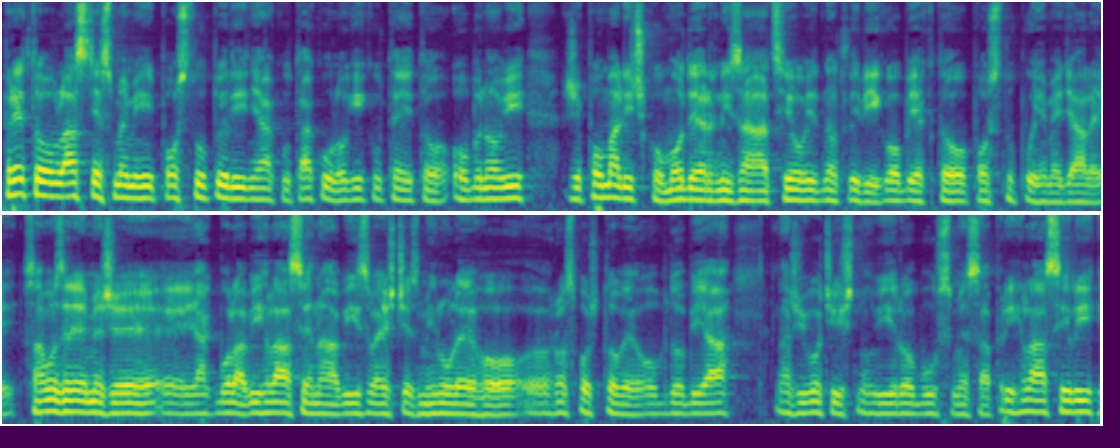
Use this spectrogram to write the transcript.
preto vlastne sme my postúpili nejakú takú logiku tejto obnovy, že pomaličkou modernizáciou jednotlivých objektov postupujeme ďalej. Samozrejme, že e, jak bola vyhlásená výzva ešte z minulého e, rozpočtového obdobia na živočíšnu výrobu, sme sa prihlásili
